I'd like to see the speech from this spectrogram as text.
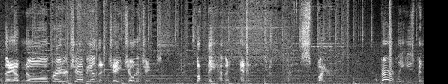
And they have no greater champion than J. Jonah Jameson. But they have an enemy, too. Spider. Apparently, he's been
